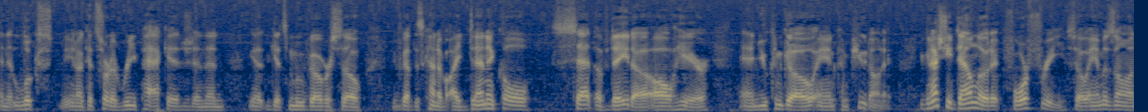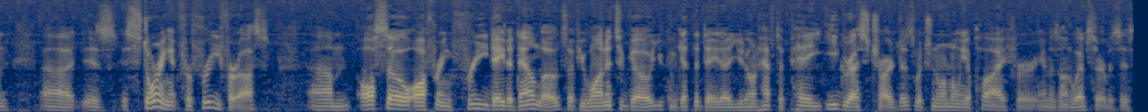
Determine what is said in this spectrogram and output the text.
and it looks you know gets sort of repackaged, and then it gets moved over. So You've got this kind of identical set of data all here, and you can go and compute on it. You can actually download it for free. So Amazon uh, is, is storing it for free for us. Um, also offering free data download. So if you wanted to go, you can get the data. You don't have to pay egress charges, which normally apply for Amazon Web Services.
